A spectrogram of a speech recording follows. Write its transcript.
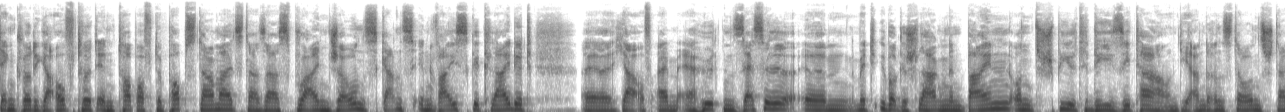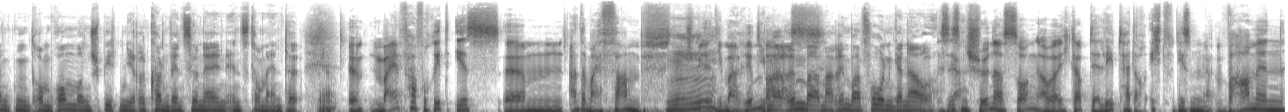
denkwürdiger Auftritt in Top of the Pops damals. Da saß Brian Jones ganz in weiß gekleidet äh, ja auf einem erhöhten Sessel ähm, mit übergeschlagenen Beinen und spielte die Sitar und die anderen Stones standen drumrum und spielten ihre konventionellen Instrumente. Ja. Ähm, mein Favorit ist ähm, Under My Thumb. Da mhm. spielt er die Marimba. Die Marimba, Marimbaphon, genau. Es ist ja. ein schöner Song, aber ich glaube, der lebt halt auch echt von diesem ja. warmen,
